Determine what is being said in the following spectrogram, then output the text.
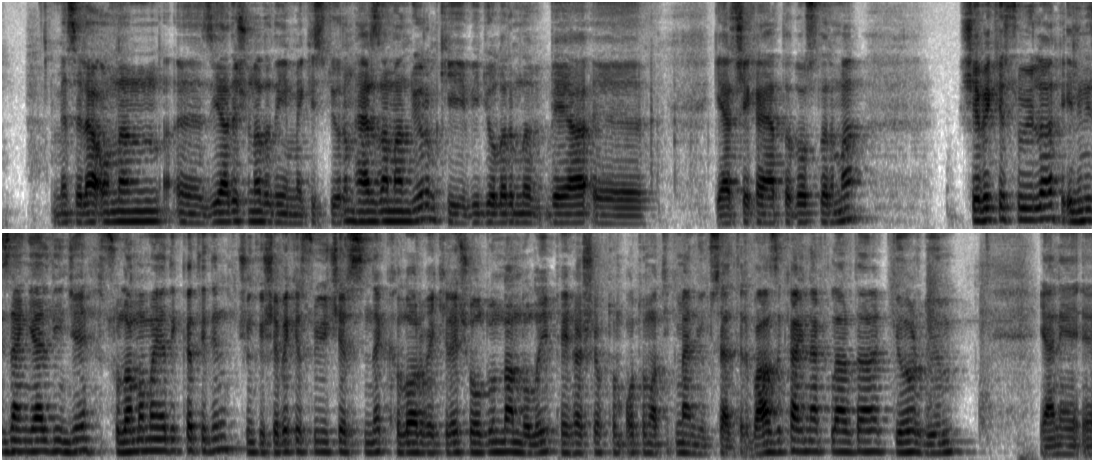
Mesela ondan e, ziyade şuna da değinmek istiyorum. Her zaman diyorum ki videolarımda veya e, gerçek hayatta dostlarıma şebeke suyuyla elinizden geldiğince sulamamaya dikkat edin. Çünkü şebeke suyu içerisinde klor ve kireç olduğundan dolayı pH otom- otomatikmen yükseltir. Bazı kaynaklarda gördüğüm yani e,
